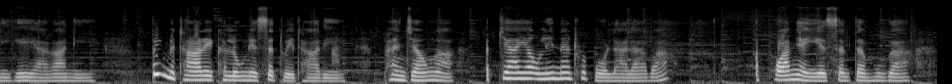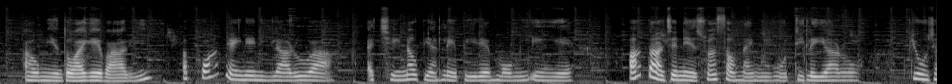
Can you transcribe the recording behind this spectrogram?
နေခဲ့ရာကနေပိတ်မထားတဲ့ခလုတ်နဲ့ဆက်သွယ်ထားတယ်ဖန်ချောင်းကအပြာရောင်လင်းနှန်းထွက်ပေါ်လာတာပါအဖွားမြိုင်ရဲ့စံတက်မှုကအောင်မြင်သွားခဲ့ပါပြီအဖွားမြိုင်နဲ့နီလာတို့ကအချိန်နောက်ပြန်လှည့်ပေးတဲ့မှုံမီအင်းရဲ့အာသာချက်နဲ့ဆွမ်းဆောင်နိုင်မှုကိုတီးလိုက်ရတော့ပျော်ကြ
